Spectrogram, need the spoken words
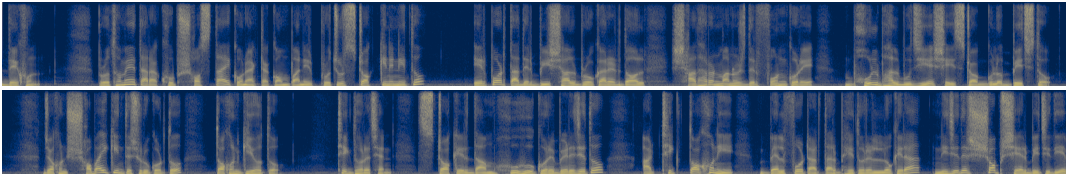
দেখুন, প্রথমে তারা খুব সস্তায় কোনো একটা কোম্পানির প্রচুর স্টক কিনে নিত, এরপর তাদের বিশাল ব্রোকারের দল সাধারণ মানুষদের ফোন করে ভুলভাল বুঝিয়ে সেই স্টকগুলো বেচত। যখন সবাই কিনতে শুরু করত, তখন কি হতো? ঠিক ধরেছেন, স্টকের দাম হু হু করে বেড়ে যেত, আর ঠিক তখনই বেলফোর্ট আর তার ভেতরের লোকেরা নিজেদের সব শেয়ার বেচে দিয়ে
